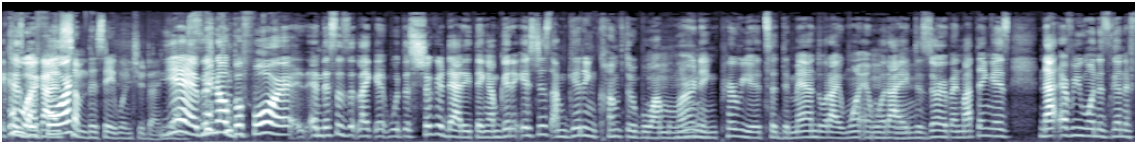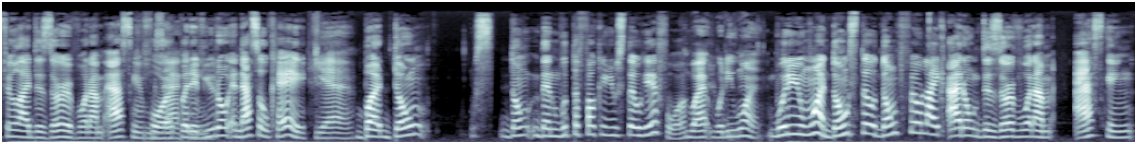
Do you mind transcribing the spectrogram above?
Because Ooh, I got something to say once you're done. yeah, Yes. you know, before, and this is like with the sugar daddy thing. I'm getting. It's just I'm getting comfortable. Mm-hmm. I'm learning. Period. To demand what I want and what I deserve. And my thing is, not everyone is gonna feel I deserve what I'm asking for. But if you don't, and that's okay. yeah. But don't, don't. Then what the fuck are you still here for? What What do you want? What do you want? Don't still don't feel like I don't deserve what I'm asking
